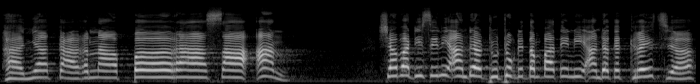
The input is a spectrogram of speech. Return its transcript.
hanya karena perasaan. Siapa di sini Anda duduk di tempat ini, Anda ke gereja,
